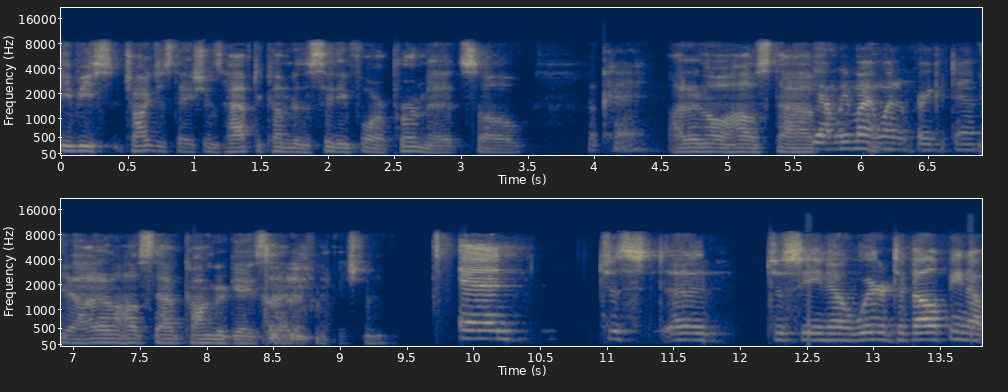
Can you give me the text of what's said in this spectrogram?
EV charging stations have to come to the city for a permit, so okay, I don't know how staff, yeah, we might want to break it down. yeah, I don't know how staff congregates that information. And just, uh, just so you know, we're developing a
